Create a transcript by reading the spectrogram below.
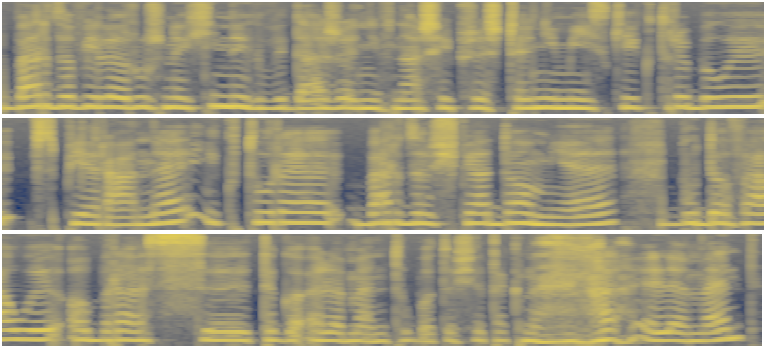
bardzo wiele różnych innych wydarzeń w naszej przestrzeni miejskiej, które były wspierane i które bardzo świadomie budowały obraz y, tego elementu, bo to się tak nazywa element,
